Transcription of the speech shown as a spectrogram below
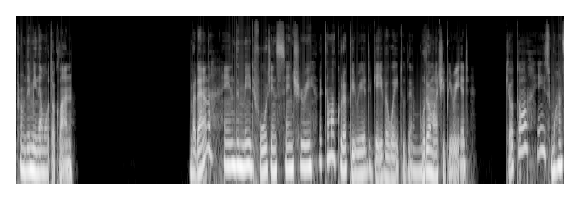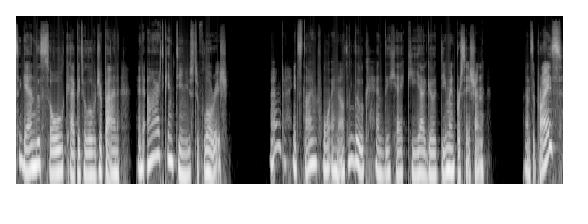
from the Minamoto clan. But then, in the mid 14th century, the Kamakura period gave way to the Muromachi period. Kyoto is once again the sole capital of Japan, and art continues to flourish. And it's time for another look at the Hyakki Yagyo demon procession. And surprise,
